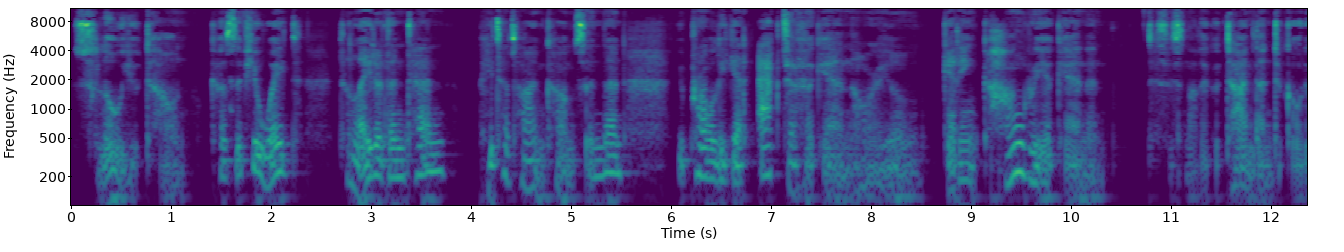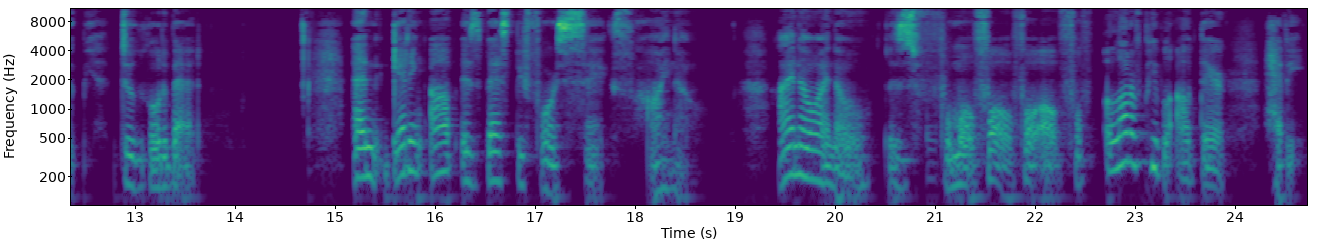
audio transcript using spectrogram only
slow you down. Because if you wait till later than 10, pitta time comes and then you probably get active again or you're getting hungry again and this is not a good time then to go to bed, to go to bed. And getting up is best before six. I know. I know, I know. This is for more, for, for, uh, for a lot of people out there heavy.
